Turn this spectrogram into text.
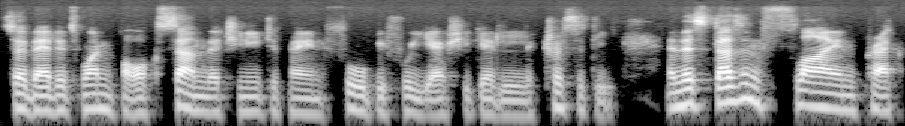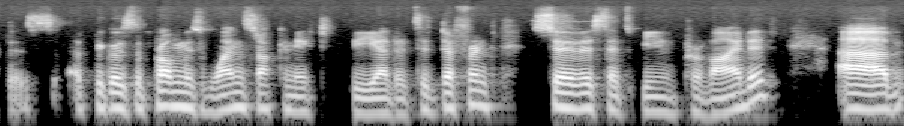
so that it's one bulk sum that you need to pay in full before you actually get electricity. And this doesn't fly in practice uh, because the problem is one's not connected to the other. It's a different service that's being provided. Um,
